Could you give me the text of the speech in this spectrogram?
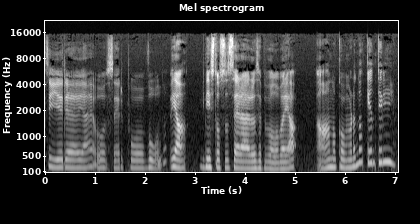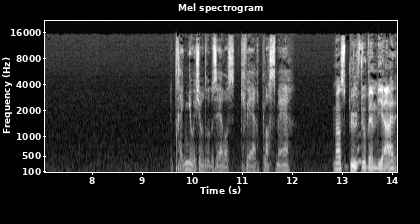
Sier eh, jeg og ser på Våle. Ja, Gnist også ser der og ser på Våle og bare ja, ja, nå kommer det nok en til. Vi trenger jo ikke å introdusere oss hver plass vi er. Men han spurte jo hvem vi er.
